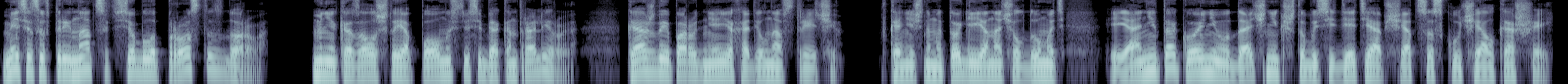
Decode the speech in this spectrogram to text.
Месяцев 13 все было просто здорово. Мне казалось, что я полностью себя контролирую. Каждые пару дней я ходил на встречи. В конечном итоге я начал думать, я не такой неудачник, чтобы сидеть и общаться с кучей алкашей.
